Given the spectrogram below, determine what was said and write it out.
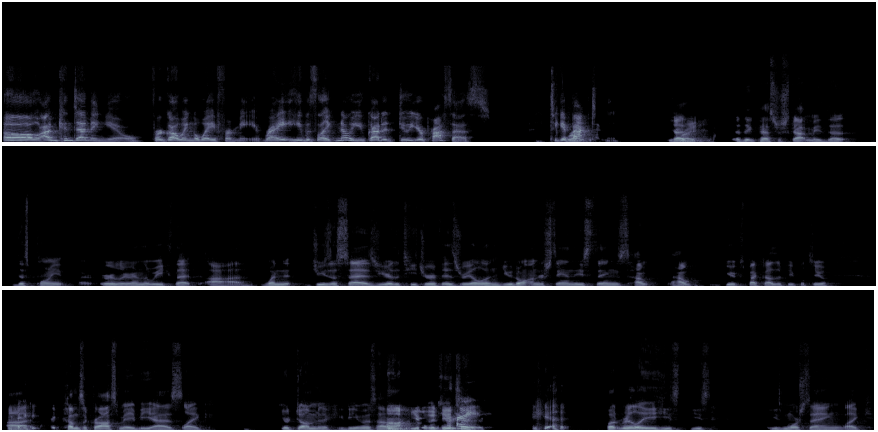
oh, I'm condemning you for going away from me, right? He was like, no, you've got to do your process to get back to me. Yeah, Right. I think Pastor Scott made that this point earlier in the week that uh, when Jesus says, "You're the teacher of Israel and you don't understand these things, how how you expect other people to?" Uh, Right. It comes across maybe as like you're dumb, Nicodemus. How Huh, you're the teacher. Right. Yeah. but really he's he's he's more saying like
